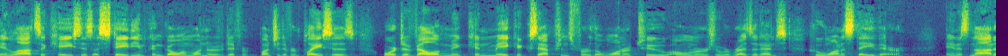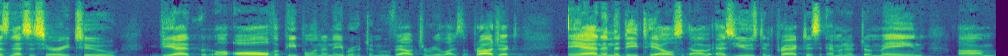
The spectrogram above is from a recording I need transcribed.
in lots of cases, a stadium can go in one of a different bunch of different places, or development can make exceptions for the one or two owners who are residents who want to stay there. And it's not as necessary to get all the people in a neighborhood to move out to realize the project. And in the details, uh, as used in practice, eminent domain um,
